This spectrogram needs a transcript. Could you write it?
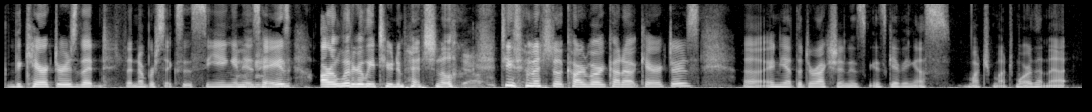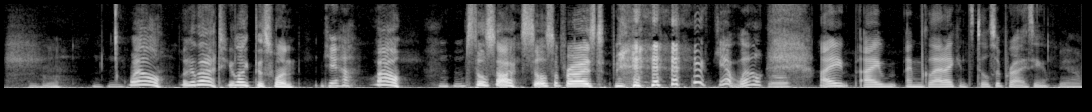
the characters that that number six is seeing in his haze are literally two dimensional two dimensional cardboard cutout characters uh, and yet the direction is is giving us much much more than that Well, look at that. You like this one? yeah Wow. Still su- still surprised. yeah well i i i'm glad i can still surprise you Yeah.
